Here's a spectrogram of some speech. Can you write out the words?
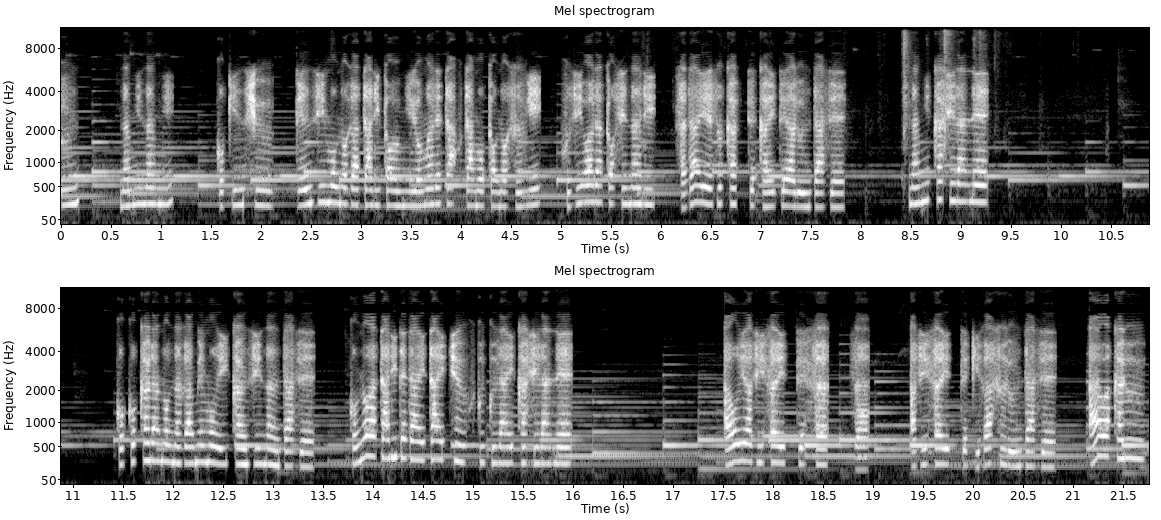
うん？なになに古今集、源氏物語等に読まれた二元の杉、藤原俊成、佐田家塚って書いてあるんだぜ。何かしらね。ここからの眺めもいい感じなんだぜ。この辺りで大体中腹くらいかしらね。青いアジサイってさ、さ、アジサイって気がするんだぜ。ああわかる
